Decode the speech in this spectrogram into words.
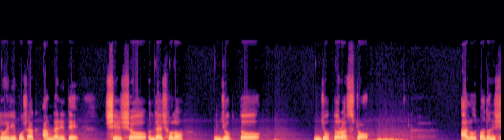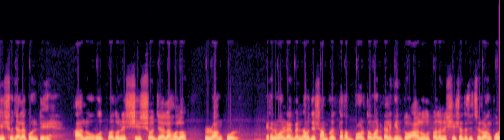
তৈরি পোশাক আমদানিতে শীর্ষ দেশ হলো যুক্ত, যুক্তরাষ্ট্র। আলু উৎপাদনের শীর্ষ জেলা কোনটি? আলু উৎপাদনের শীর্ষ জেলা হলো রংপুর। এখানে মনে রাখবেন, আমাদের সাম্প্রতিক তথা বর্তমানকালে কিন্তু আলু উৎপাদনের শীর্ষ দেশ হচ্ছে রংপুর।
